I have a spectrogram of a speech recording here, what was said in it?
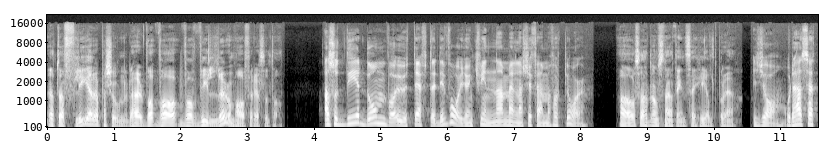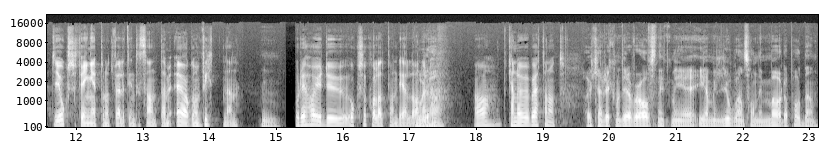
Att du har flera personer där. Vad, vad, vad ville de ha för resultat? Alltså det de var ute efter, det var ju en kvinna mellan 25 och 40 år. Ja, och så hade de snöat in sig helt på det. Ja, och det här sätter ju också fingret på något väldigt intressant, det här med ögonvittnen. Mm. Och det har ju du också kollat på en del, Oh, Daniel. ja. eller hur? ja, kan du berätta något? Jag kan rekommendera våra avsnitt med Emil Johansson i Mördarpodden.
